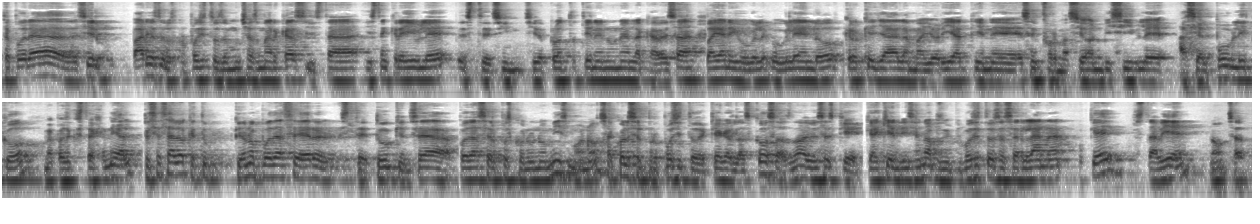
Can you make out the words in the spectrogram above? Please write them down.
te podría decir varios de los propósitos de muchas marcas y está, y está increíble. Este, si, si de pronto tienen una en la cabeza, vayan y google googleenlo. Creo que ya la mayoría tiene esa información visible hacia el público. Me parece que está genial. Pues es algo que tú, que uno puede hacer, este, tú, quien sea, puede hacer pues con uno mismo, ¿no? O sea, ¿cuál es el propósito de que hagas las cosas, no? Hay veces que, que hay quien dice, no, pues mi propósito es hacer lana. Ok, está bien, ¿no? O sea,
